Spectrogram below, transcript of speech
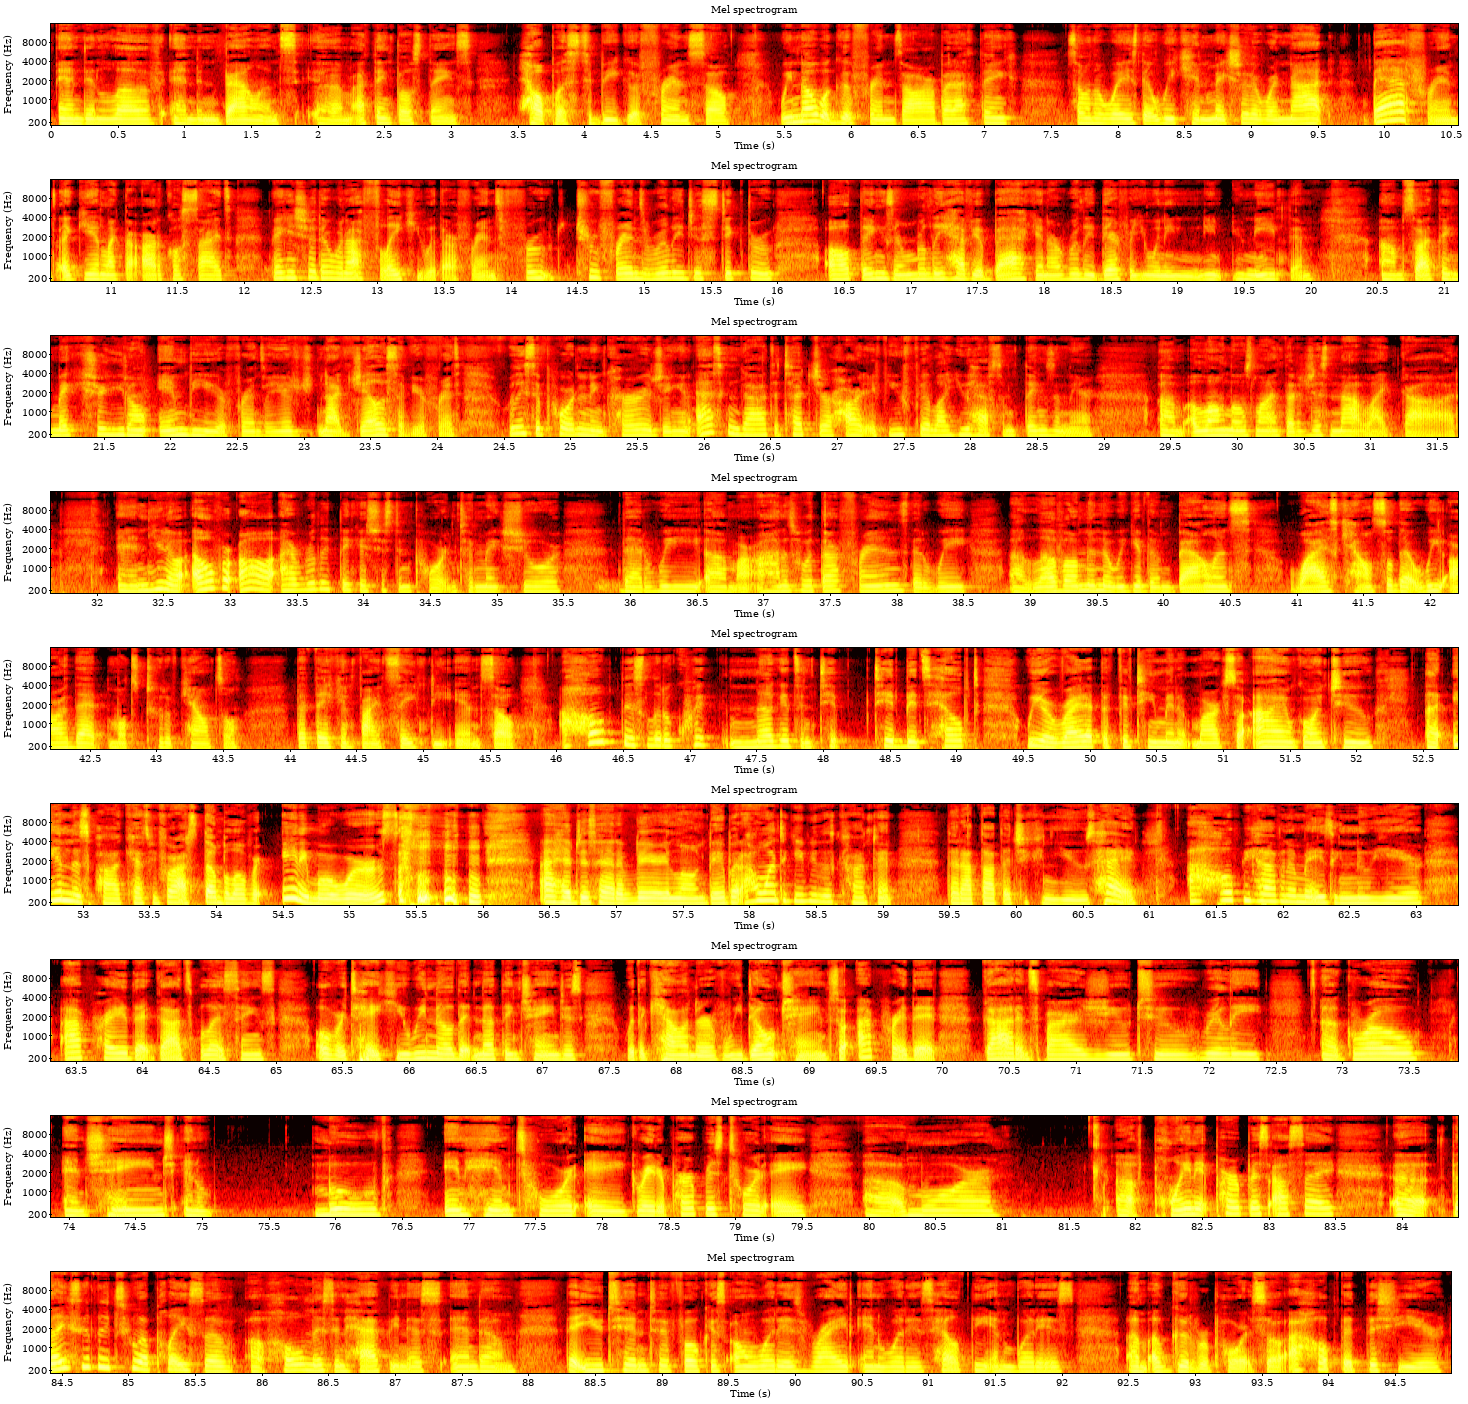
and in love and in balance. Um, I think those things help us to be good friends. So we know what good friends are, but I think some of the ways that we can make sure that we're not bad friends, again, like the article cites, making sure that we're not flaky with our friends. Fruit, true friends really just stick through all things and really have your back and are really there for you when you need them. Um, so I think making sure you don't envy your friends or you're not jealous of your friends, really supporting and encouraging and asking God to touch your heart if you feel like you have some things in there um, along those lines that are just not like God. And, you know, overall, I really think it's just important to make sure that we um, are honest with our friends, that we uh, love on them, that we give them balance, wise counsel, that we are that multitude of counsel that they can find safety in. So I hope this little quick nuggets and tip tidbits helped. We are right at the 15 minute mark. So I am going to uh, end this podcast before I stumble over any more words. I have just had a very long day, but I want to give you this content that I thought that you can use. Hey, I hope you have an amazing new year. I pray that God's blessings overtake you. We know that nothing changes with the calendar if we don't change. So I pray that God inspires you to really uh, grow and change and move in Him toward a greater purpose, toward a uh, more uh, pointed purpose, I'll say, uh, basically to a place of, of wholeness and happiness, and um, that you tend to focus on what is right and what is healthy and what is um, of good report. So I hope that this year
